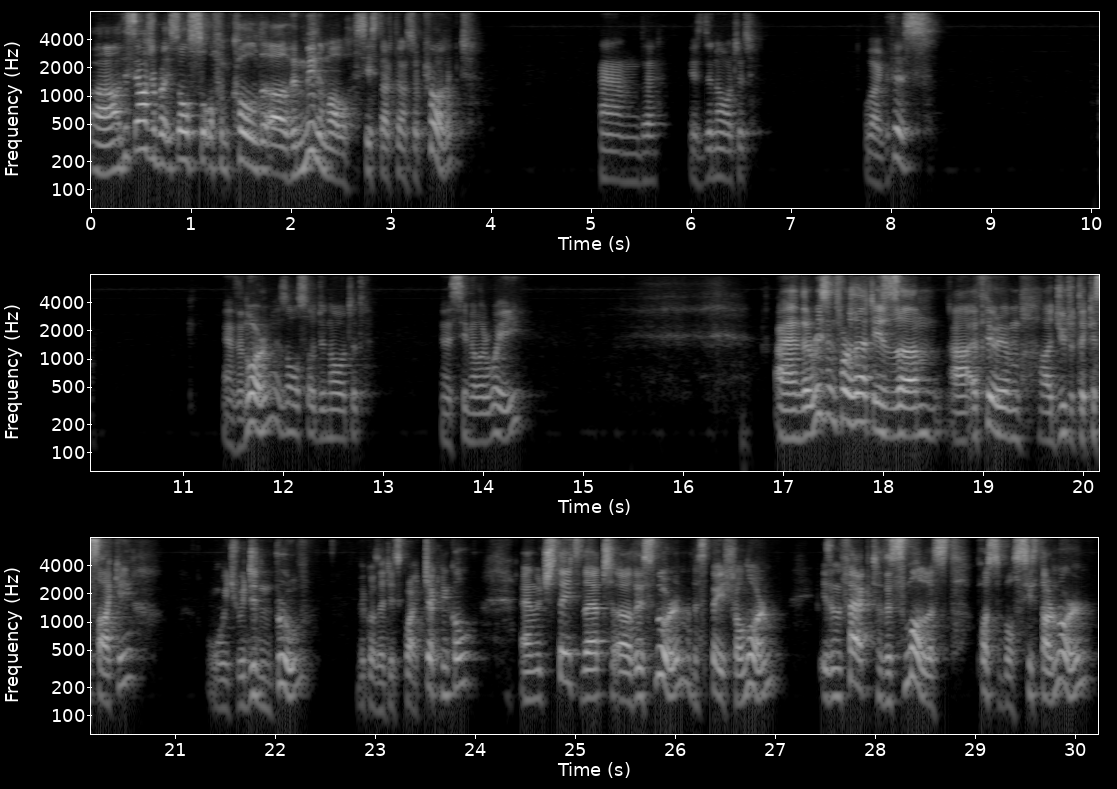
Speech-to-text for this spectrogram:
Uh, this algebra is also often called uh, the minimal C-star tensor product and uh, is denoted like this. And the norm is also denoted in a similar way. And the reason for that is um, uh, a theorem uh, due to Takesaki, which we didn't prove because it is quite technical, and which states that uh, this norm, the spatial norm, is in fact the smallest possible C-star norm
